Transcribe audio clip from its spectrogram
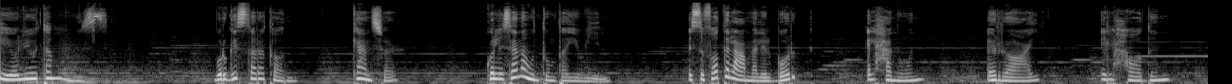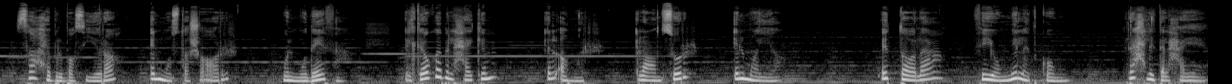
يوليو تموز. برج السرطان. كانسر. كل سنة وأنتم طيبين. الصفات العامة للبرج الحنون الراعي الحاضن صاحب البصيرة المستشار والمدافع. الكوكب الحاكم القمر. العنصر المية. الطالع في يوم ميلادكم. رحلة الحياة.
